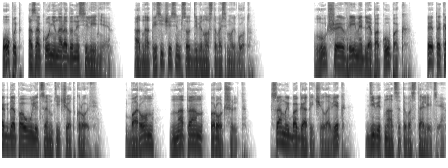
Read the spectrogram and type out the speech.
Опыт о законе народонаселения. 1798 год. Лучшее время для покупок – это когда по улицам течет кровь. Барон Натан Ротшильд. Самый богатый человек 19 столетия.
